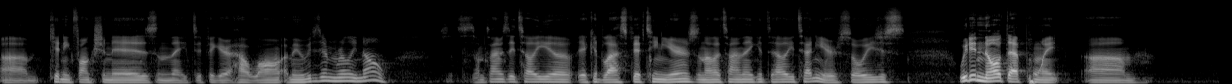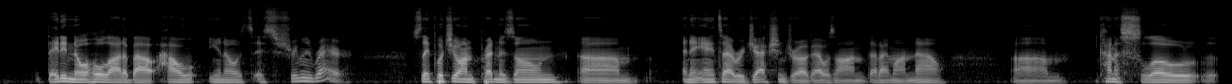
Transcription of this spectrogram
um, kidney function is, and they to figure out how long. I mean, we didn't really know. Sometimes they tell you it could last 15 years, another time they could tell you 10 years. So we just we didn't know at that point. Um, they didn't know a whole lot about how you know it's, it's extremely rare. So they put you on prednisone, um, an anti-rejection drug I was on that I'm on now. Um, kind of slow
